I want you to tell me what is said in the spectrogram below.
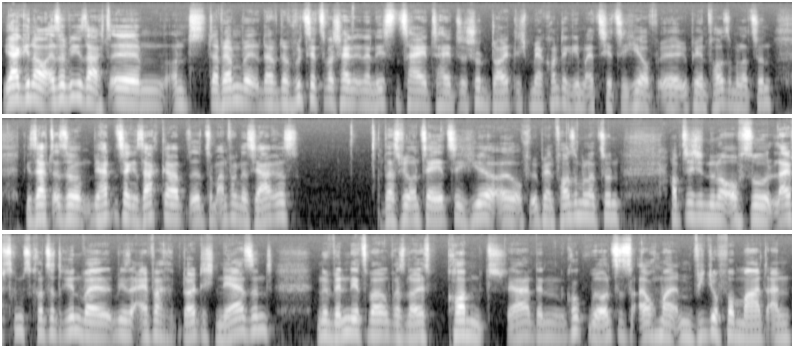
ja, genau, also wie gesagt, ähm, und da werden wir, da, da wird es jetzt wahrscheinlich in der nächsten Zeit halt schon deutlich mehr Content geben, als jetzt hier auf äh, ÖPNV-Simulation. Wie gesagt, also wir hatten es ja gesagt gehabt äh, zum Anfang des Jahres, dass wir uns ja jetzt hier äh, auf ÖPNV-Simulation hauptsächlich nur noch auf so Livestreams konzentrieren, weil wir einfach deutlich näher sind. Ne, wenn jetzt mal irgendwas Neues kommt, ja, dann gucken wir uns das auch mal im Videoformat an.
